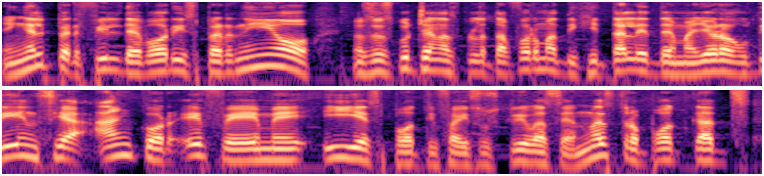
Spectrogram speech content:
en el perfil de Boris Pernío. Nos escuchan las plataformas digitales de mayor audiencia, Anchor FM y Spotify. Suscríbase a nuestro podcast,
